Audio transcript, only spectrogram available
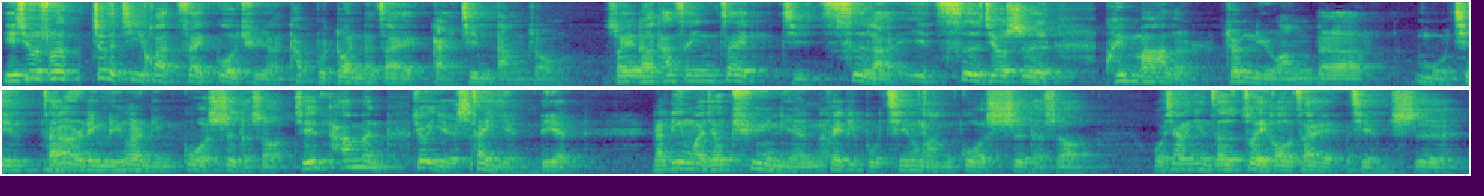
也就是说，这个计划在过去啊，它不断的在改进当中，所以呢，它曾经在几次了，一次就是 Queen Mother，就女王的母亲，在二零零二年过世的时候，嗯、其实他们就也是在演练。那另外就去年菲利普亲王过世的时候，我相信这是最后再检视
